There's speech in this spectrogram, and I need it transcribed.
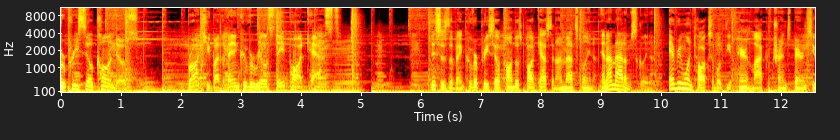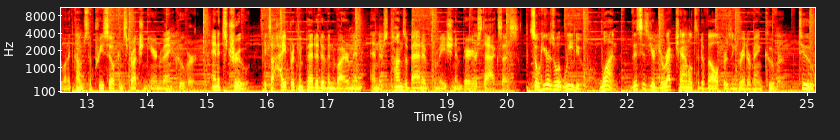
Vancouver Presale Condos. Brought to you by the Vancouver Real Estate Podcast. This is the Vancouver Presale Condos podcast, and I'm Matt Scalina. And I'm Adam Scalina. Everyone talks about the apparent lack of transparency when it comes to presale construction here in Vancouver. And it's true. It's a hyper competitive environment, and there's tons of bad information and barriers to access. So here's what we do. One, this is your direct channel to developers in Greater Vancouver. Two,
